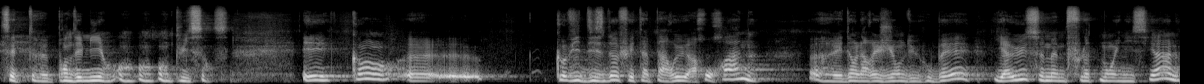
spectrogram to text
cette pandémie en, puissance. Et quand euh, Covid-19 est apparu à Wuhan, euh, et dans la région du Hubei, il y a eu ce même flottement initial,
